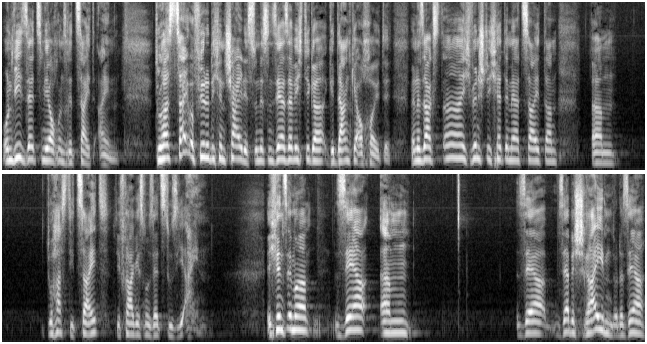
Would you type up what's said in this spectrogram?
Und wie setzen wir auch unsere Zeit ein? Du hast Zeit, wofür du dich entscheidest. Und das ist ein sehr, sehr wichtiger Gedanke auch heute. Wenn du sagst, ah, ich wünschte, ich hätte mehr Zeit, dann ähm, du hast die Zeit. Die Frage ist nur, setzt du sie ein? Ich finde es immer sehr, ähm, sehr, sehr beschreibend oder sehr,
